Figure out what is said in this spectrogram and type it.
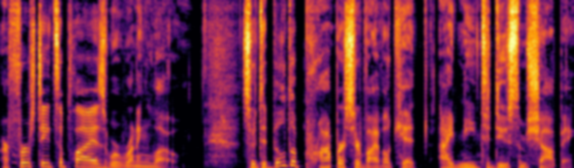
Our first aid supplies were running low. So, to build a proper survival kit, I'd need to do some shopping.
